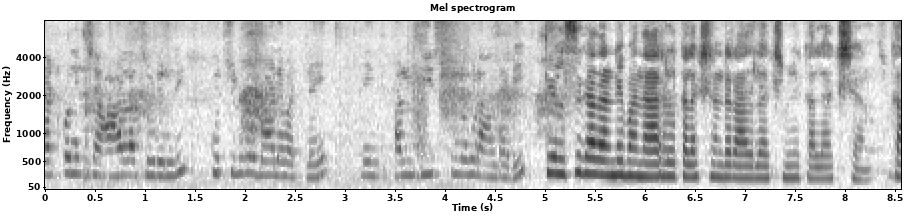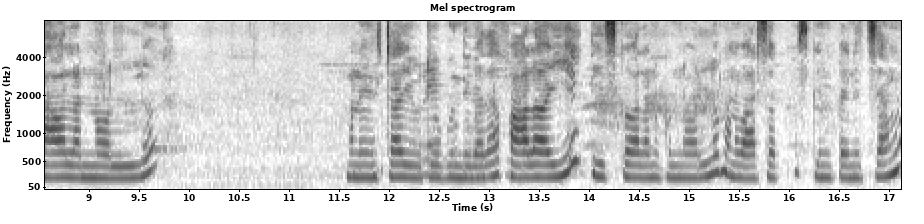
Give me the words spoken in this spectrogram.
కట్టుకొని చాలా చూడండి. కుర్చీలు కూడా బాగానే పట్టినాయి. నేను పళ్ళు తీసుకున్నా కూడా ఆల్రెడీ. తెలుసు కదండి మన ఆర్ఎల్ కలెక్షన్ అంటే రాజలక్ష్మి కలెక్షన్. కావాలన్న వాళ్ళు మన ఇన్స్టా యూట్యూబ్ ఉంది కదా ఫాలో అయ్యి తీసుకోవాలనుకున్న వాళ్ళు మన వాట్సాప్ స్క్రీన్ పైన ఇచ్చాము.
